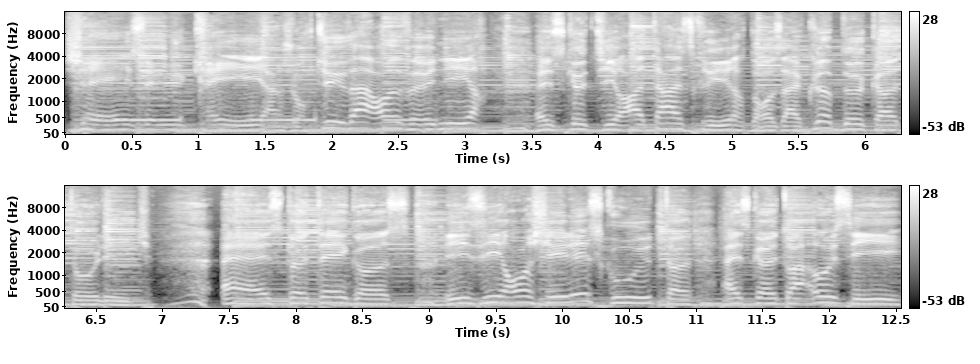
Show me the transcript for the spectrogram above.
Jésus-Christ, un jour tu vas revenir. Est-ce que tu iras t'inscrire dans un club de catholiques? Est-ce que tes gosses, ils iront chez les scouts. Est-ce que toi aussi,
